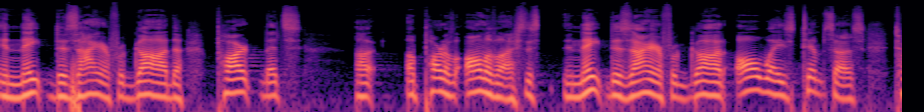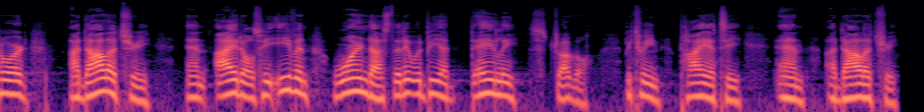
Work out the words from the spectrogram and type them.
innate desire for God, the part that's uh, a part of all of us, this innate desire for God, always tempts us toward idolatry and idols. He even warned us that it would be a daily struggle between piety and idolatry.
